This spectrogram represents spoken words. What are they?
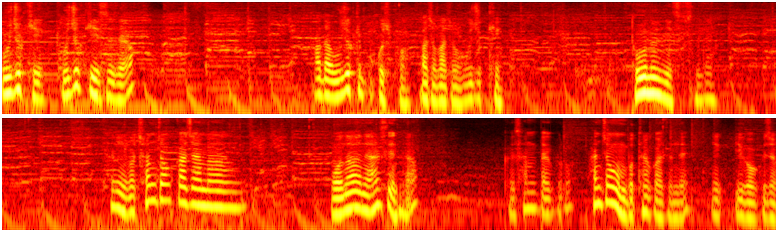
우주키. 우주키 있으세요? 아 나 우주키 뽑고 싶어. 맞아 맞아. 우주키. 돈은 있으신데. 하긴 이거 천정까지 하면 원하는 애할수 있나요? 그 300으로? 한정은 못할 것 같은데? 이, 이거 그죠?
